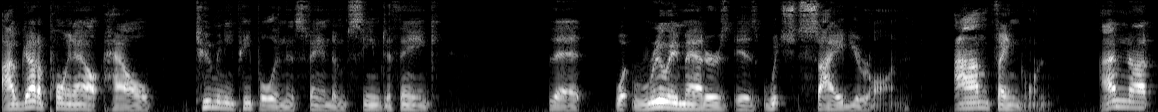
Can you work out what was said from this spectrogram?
I've got to point out how too many people in this fandom seem to think that what really matters is which side you're on. I'm Fangorn. I'm not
